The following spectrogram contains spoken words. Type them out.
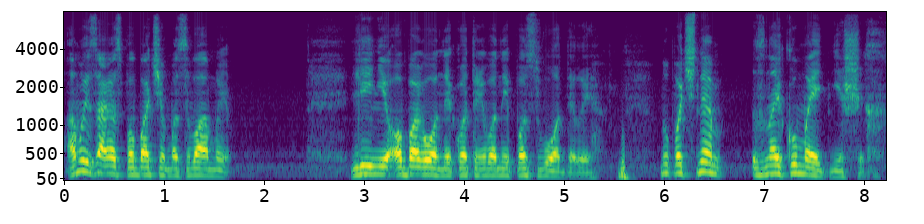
А ми зараз побачимо з вами лінії оборони, котрі вони позводили. Ну, почнемо з найкумедніших.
